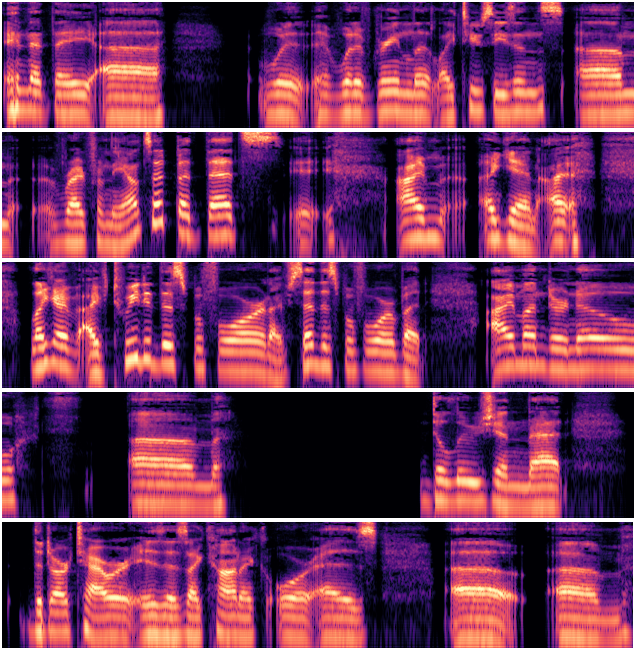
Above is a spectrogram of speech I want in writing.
and that they uh, would would have greenlit like two seasons um, right from the outset. But that's I'm again I like I've I've tweeted this before and I've said this before, but I'm under no um, delusion that the Dark Tower is as iconic or as uh, um,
